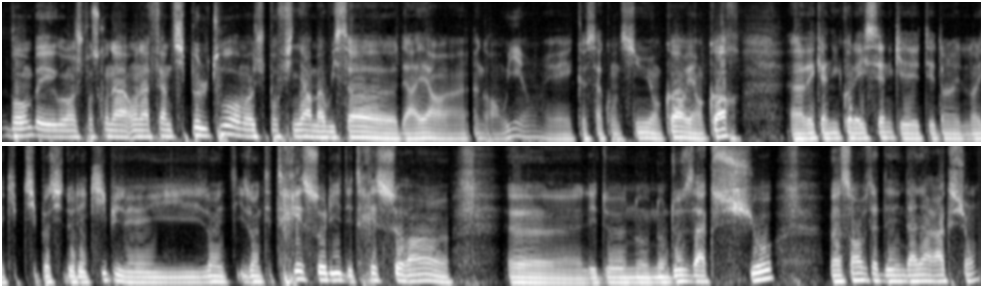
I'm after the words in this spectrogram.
bon, ben, ouais, je pense qu'on a, on a fait un petit peu le tour. Moi, pour finir, Mawissa euh, derrière un, un grand oui, hein, et que ça continue encore et encore. euh, avec un Nicolas Hyssen qui était dans, dans l'équipe type aussi de l'équipe. Ils, ils ont, été- ils ont été très solides et très sereins, euh, les deux, nos, nos deux axios. Vincent, peut-être une dernière réaction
